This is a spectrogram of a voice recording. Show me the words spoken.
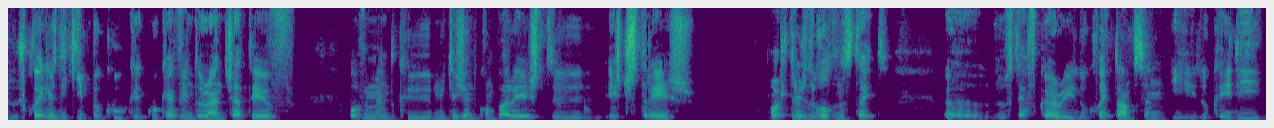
dos colegas de equipa que o, que o, Kevin Durant já teve, obviamente que muita gente compara este, estes três aos três do Golden State, do Steph Curry, do Clay Thompson e do KD,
